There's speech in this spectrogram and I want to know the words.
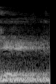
Okay?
